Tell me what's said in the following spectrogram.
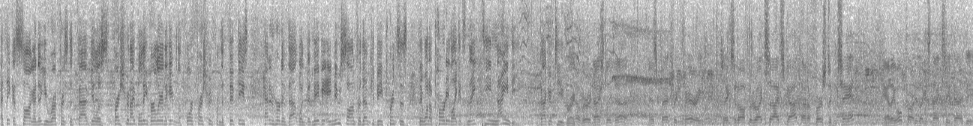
I think a song, I know you referenced the fabulous freshman, I believe, earlier in the game, or the fourth freshman from the 50s. Hadn't heard of that one, but maybe a new song for them could be Prince's They Want to Party Like It's 1990. Back up to you, Greg. Oh, very nicely done. As Patrick Perry takes it off the right side, Scott, on a first and 10. And they will party like it's 1990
